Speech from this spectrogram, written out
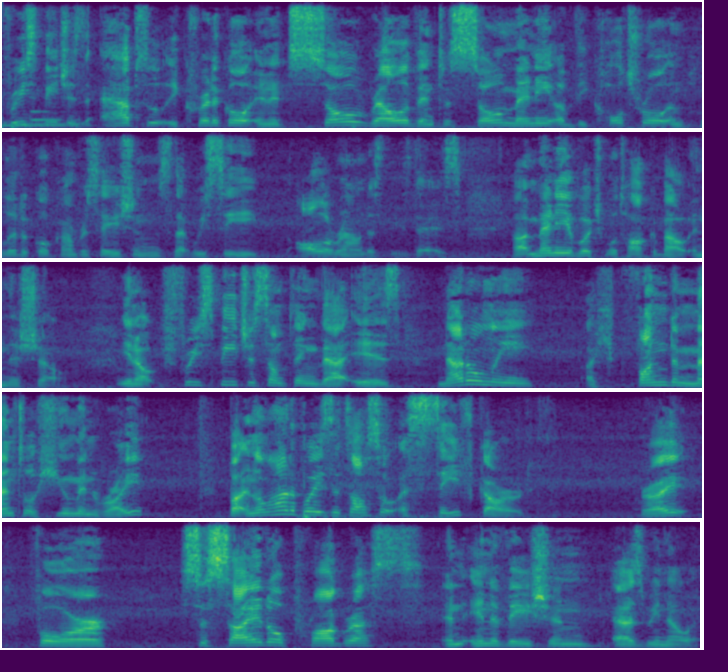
Free speech is absolutely critical and it's so relevant to so many of the cultural and political conversations that we see all around us these days, uh, many of which we'll talk about in this show. You know, free speech is something that is not only a fundamental human right, but in a lot of ways it's also a safeguard, right, for societal progress and innovation as we know it.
